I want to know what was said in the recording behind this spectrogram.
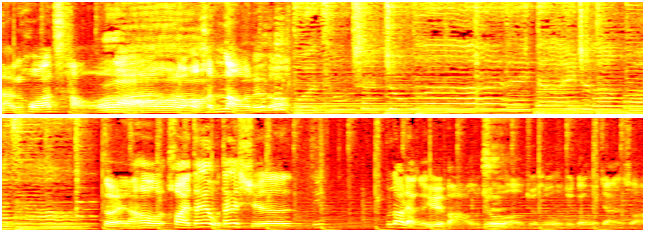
兰花草啊，哇什么的哦，很老的那种。我从山中来，对，然后后来大概我大概学了一不到两个月吧，我就哦就说我就跟我家人说啊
